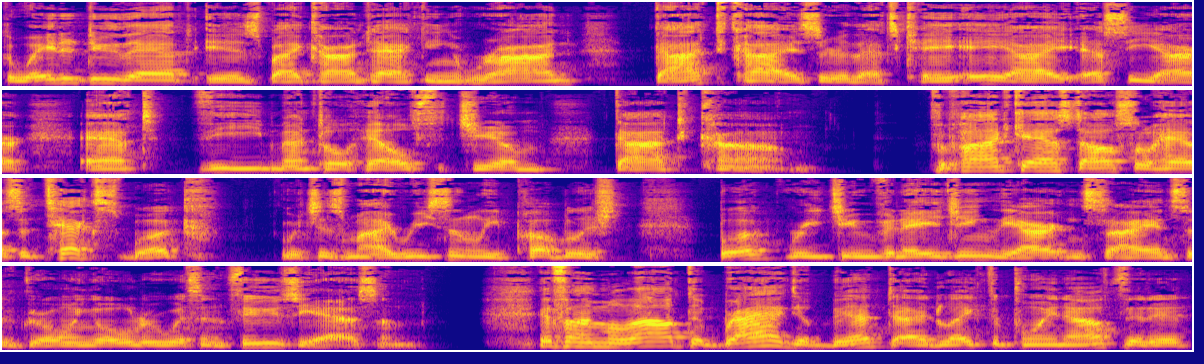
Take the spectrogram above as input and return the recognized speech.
The way to do that is by contacting Ron dot Kaiser, that's K A I S E R, at thementalhealthgym.com. The podcast also has a textbook, which is my recently published book, Rejuvenating the Art and Science of Growing Older with Enthusiasm. If I'm allowed to brag a bit, I'd like to point out that it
